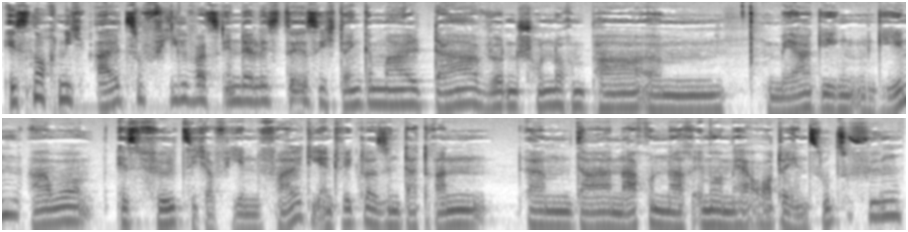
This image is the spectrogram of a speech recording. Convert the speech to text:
Ist noch nicht allzu viel, was in der Liste ist. Ich denke mal, da würden schon noch ein paar ähm, mehr Gegenden gehen, aber es füllt sich auf jeden Fall. Die Entwickler sind da dran, ähm, da nach und nach immer mehr Orte hinzuzufügen.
